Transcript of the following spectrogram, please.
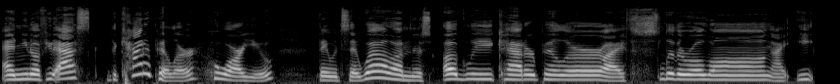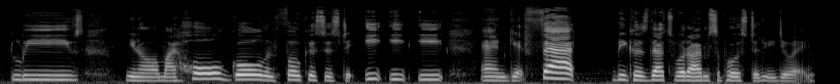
And you know, if you ask the caterpillar, "Who are you?" they would say, Well, I'm this ugly caterpillar. I slither along. I eat leaves. You know, my whole goal and focus is to eat, eat, eat, and get fat because that's what I'm supposed to be doing,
